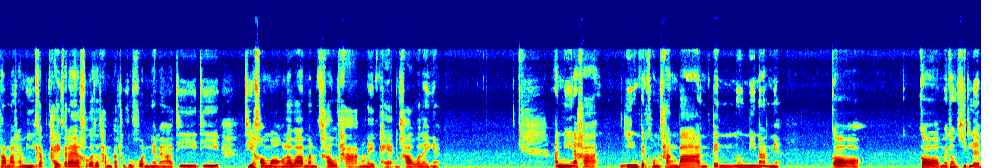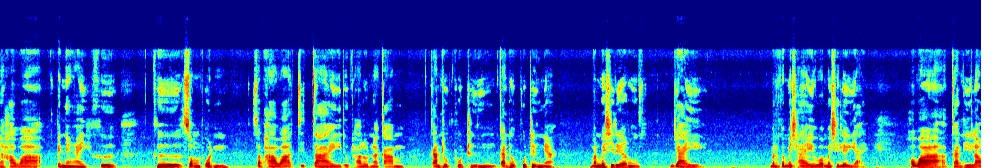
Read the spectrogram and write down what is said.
สามารถทำอย่างงี้กับใครก็ได้เขาก็จะทำกับทุกๆคนใช่ไหมคะที่ที่ที่เขามองแล้วว่ามันเข้าทางในแผนเขาอะไรเงี้ยอันนี้นะคะ ยิ่งเป็นคนข้างบ้านเป็นนู่นนี่นั่นเนี่ย ก็ก็ไม่ต้องคิดเลยนะคะว่าเป็นยังไงคือ คือส่งผลสภาวะจิตใจ ถูกทารุณกรรม การถูกพูดถึง การถูกพูดถึงเนี่ย มันไม่ใช่เรื่องใหญ่ มันก็ไม่ใช่ว่าไม่ใช่เรื่องใหญ่ เพราะว่าการที่เรา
